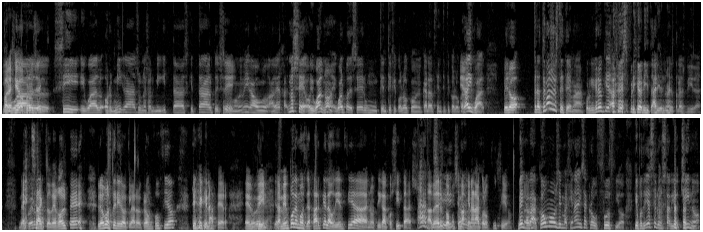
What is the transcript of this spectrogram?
Parecido a Project. Sí, igual hormigas, unas hormiguitas, ¿qué tal? Puede ser Sí. una hormiga o abeja. No sé, o igual no, igual puede ser un científico loco, cara de científico loco. Da igual. Pero tratemos este tema, porque creo que ahora es prioritario en nuestras vidas. ¿de acuerdo? Exacto, de golpe lo hemos tenido claro. Confucio tiene que nacer. En Pues fin, venga, también está. podemos dejar que la audiencia nos diga cositas. Ah, a ver sí, cómo se claro. imaginan a Confucio. Venga, ¿sabes? va, ¿cómo os imagináis a Confucio? Que podría ser un sabio chino,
